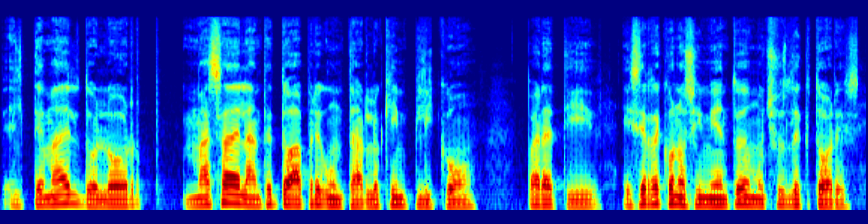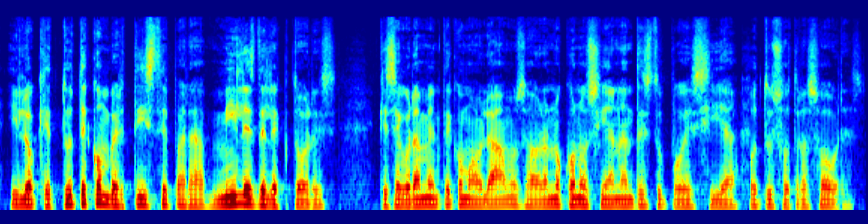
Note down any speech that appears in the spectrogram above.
el tema del dolor, más adelante te voy a preguntar lo que implicó para ti ese reconocimiento de muchos lectores y lo que tú te convertiste para miles de lectores que seguramente, como hablábamos ahora, no conocían antes tu poesía o tus otras obras.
